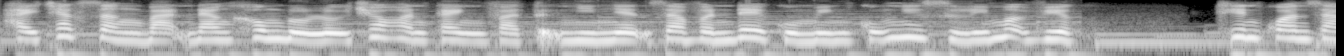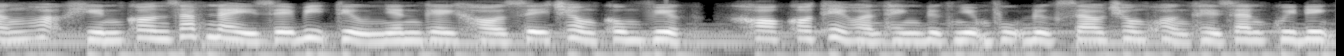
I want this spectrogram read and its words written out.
Hãy chắc rằng bạn đang không đổ lỗi cho hoàn cảnh và tự nhìn nhận ra vấn đề của mình cũng như xử lý mọi việc. Thiên quan giáng họa khiến con giáp này dễ bị tiểu nhân gây khó dễ trong công việc, khó có thể hoàn thành được nhiệm vụ được giao trong khoảng thời gian quy định.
